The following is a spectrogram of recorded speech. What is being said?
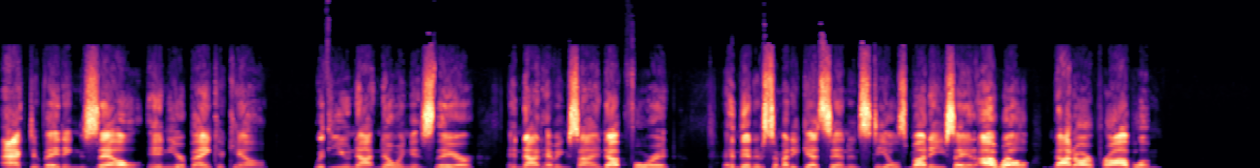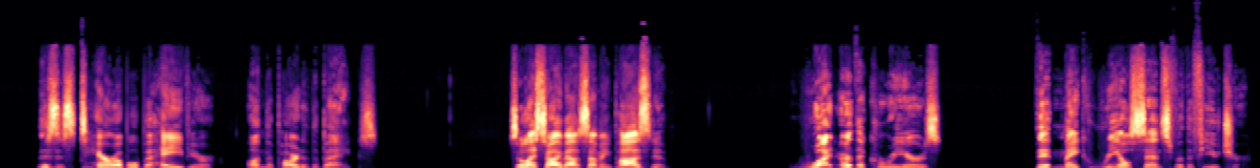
activating Zelle in your bank account with you not knowing it's there and not having signed up for it. And then if somebody gets in and steals money, saying, ah, well, not our problem. This is terrible behavior on the part of the banks. So let's talk about something positive. What are the careers that make real sense for the future?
